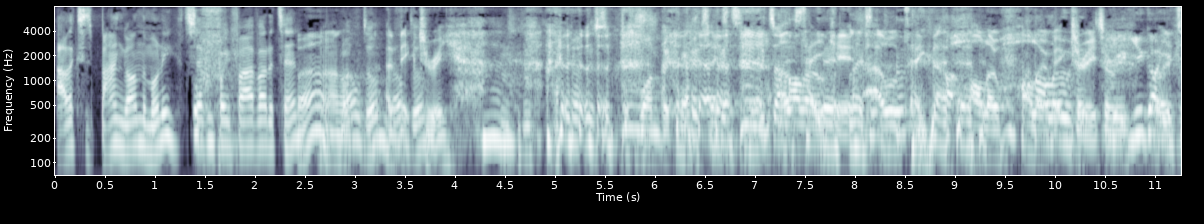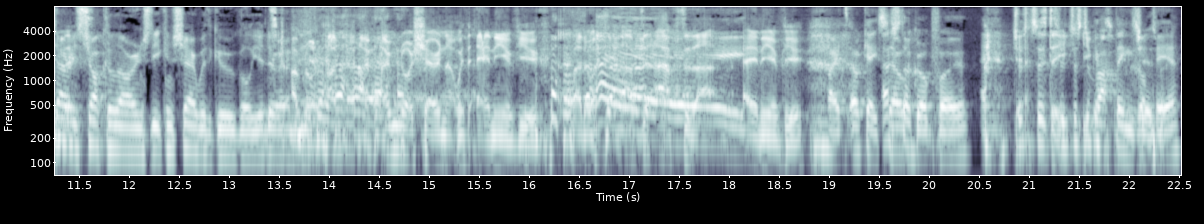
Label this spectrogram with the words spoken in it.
Alex is bang on the money. Seven point five out of ten. Wow. well done. A well done. victory. just, just one victory. It's a I'll take it. I will take that hollow, hollow, Hollow victory. victory. You got your Terry's this. chocolate orange that you can share with Google. You're doing. I'm not. I'm, I'm not sharing that with any of you. By the way, after, after that, any of you. Right. Okay. So I stuck up for you. just to, Steve, to just to wrap go. things Cheers, up here,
